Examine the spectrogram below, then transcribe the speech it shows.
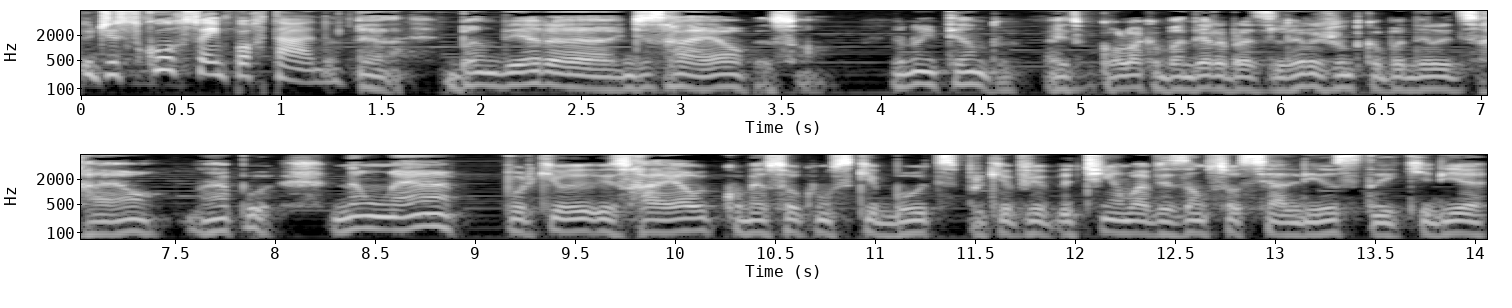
O discurso é importado. É. Bandeira de Israel, pessoal. Eu não entendo. Aí tu coloca a bandeira brasileira junto com a bandeira de Israel. Não é, por, não é porque Israel começou com os kibbutz, porque tinha uma visão socialista e queria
